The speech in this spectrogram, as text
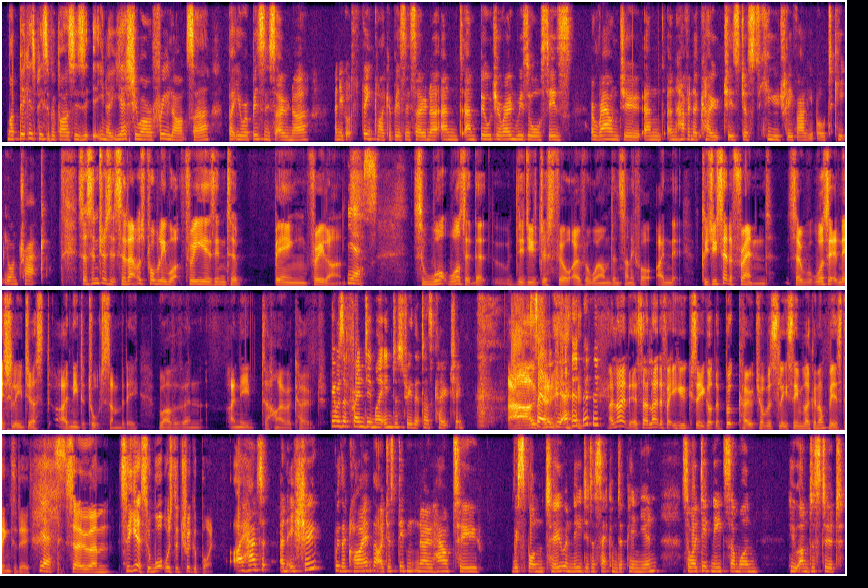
my biggest piece of advice is you know yes you are a freelancer, but you're a business owner and you've got to think like a business owner and and build your own resources around you and and having a coach is just hugely valuable to keep you on track. So it's interesting. So that was probably what three years into being freelance. Yes. So what was it that did you just feel overwhelmed and suddenly thought I because you said a friend so was it initially just I need to talk to somebody rather than I need to hire a coach? It was a friend in my industry that does coaching. Ah, okay. So, yeah. I like this. I like the fact you so you got the book coach. Obviously, seemed like an obvious thing to do. Yes. So, um, so yeah. So, what was the trigger point? I had an issue with a client that I just didn't know how to respond to, and needed a second opinion. So, I did need someone who understood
